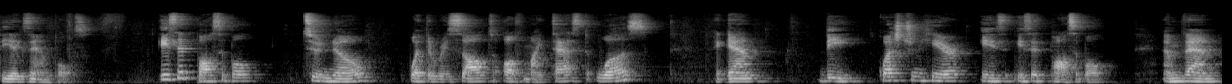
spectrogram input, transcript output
the examples. Is it possible to know what the result of my test was? Again, the question here is, is it possible? And then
